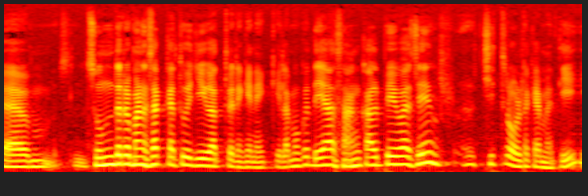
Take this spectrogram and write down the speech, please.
සුන්දර මනසක් ඇතුව ජීවත් වෙන කෙනෙක් කියලා. මොකද එයා සංකල්පයේ වශයෙන් චිත්‍ර වලට කැමති,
